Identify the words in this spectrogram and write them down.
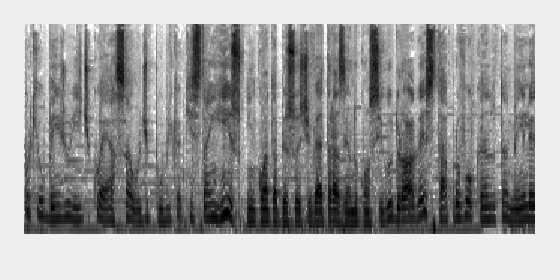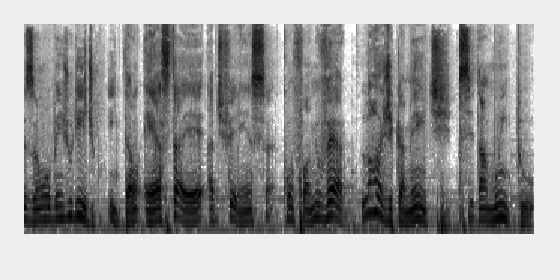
porque o bem jurídico é a saúde pública que está em risco. Enquanto a pessoa estiver trazendo consigo droga, está provocando também lesão ao bem jurídico. Então, esta é a diferença conforme o verbo. Logicamente, se dá muito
